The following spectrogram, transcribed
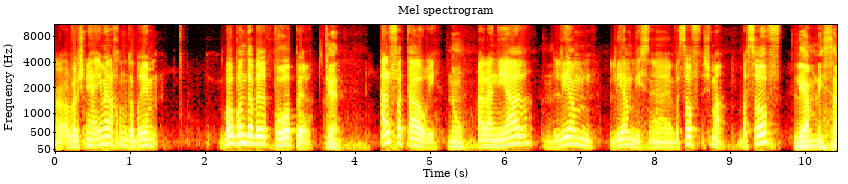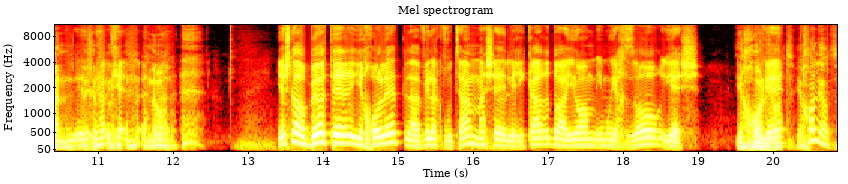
אבל שנייה, אם אנחנו מדברים... בוא, בוא נדבר פרופר. כן, אלפה טאורי, נו. על הנייר, ליאם, ליאם, ליס- אה, בסוף, שמע, בסוף, ליאם ניסן, תכף. כן. נו. יש לו הרבה יותר יכולת להביא לקבוצה, מה שלריקרדו היום, אם הוא יחזור, יש. יכול אוקיי? להיות, יכול להיות.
